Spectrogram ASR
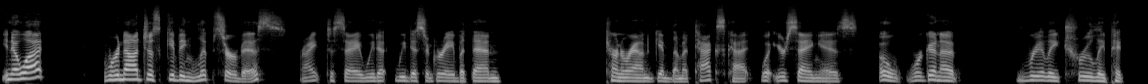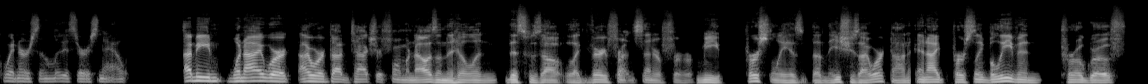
you know what? We're not just giving lip service, right, to say we, we disagree, but then turn around and give them a tax cut. What you're saying is, oh, we're going to really truly pick winners and losers now. I mean, when I worked, I worked on tax reform when I was on the Hill, and this was out like very front and center for me personally as the issues I worked on. And I personally believe in pro growth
